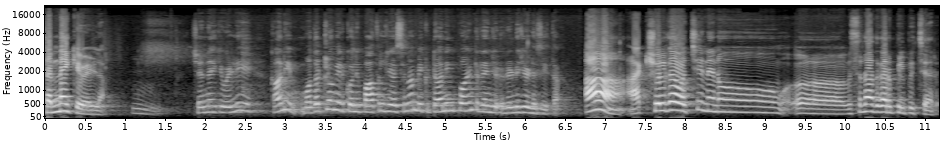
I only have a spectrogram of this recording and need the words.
చెన్నైకి వెళ్ళాం. చెన్నైకి వెళ్ళి కానీ మొదట్లో మీరు కొన్ని పాత్రలు చేసినా మీకు టర్నింగ్ పాయింట్ రెండు రెండు జెండ సీత. యాక్చువల్గా వచ్చి నేను విశ్వనాథ్ గారు పిలిపించారు.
